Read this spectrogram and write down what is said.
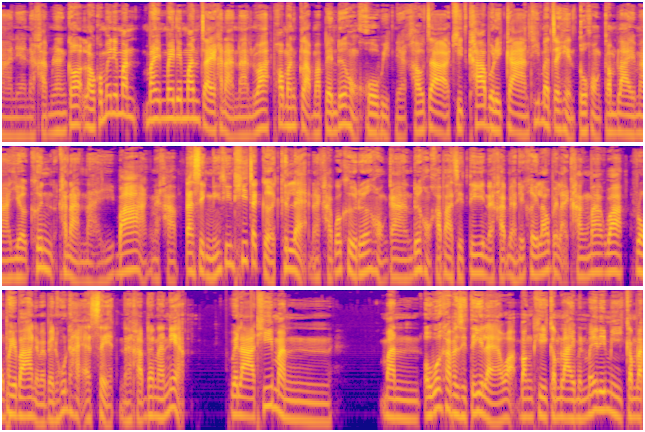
มาเนี่ยนะครับนั้นก็เราก็ไม่ได้มั่นไม่ไม่ได้มั่นใจขนาดนั้นว่าพอมันกลับมาเป็นเรื่องของโควิดเนี่ยเขาจะคิดค่าบริการที่มันจะเห็นตัวของกำไรมาเยอะขึ้นขนาดไหนบ้างนะครับแต่สิ่งนี้ที่ที่จะเกิดขึ้นแหละนะครับก็คือเรื่องของการเรื่องของ capacity นะครับอย่างที่เคยเล่าไปหลายครั้งมากว่าโรงพยาบาลเนี่ยมันเป็นหุ้น heavy asset นะครับดังนั้นเนี่ย เวลาที่มันมัน over capacity แล้วอะบางทีกำไรมันไม่ได้มีกำไร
